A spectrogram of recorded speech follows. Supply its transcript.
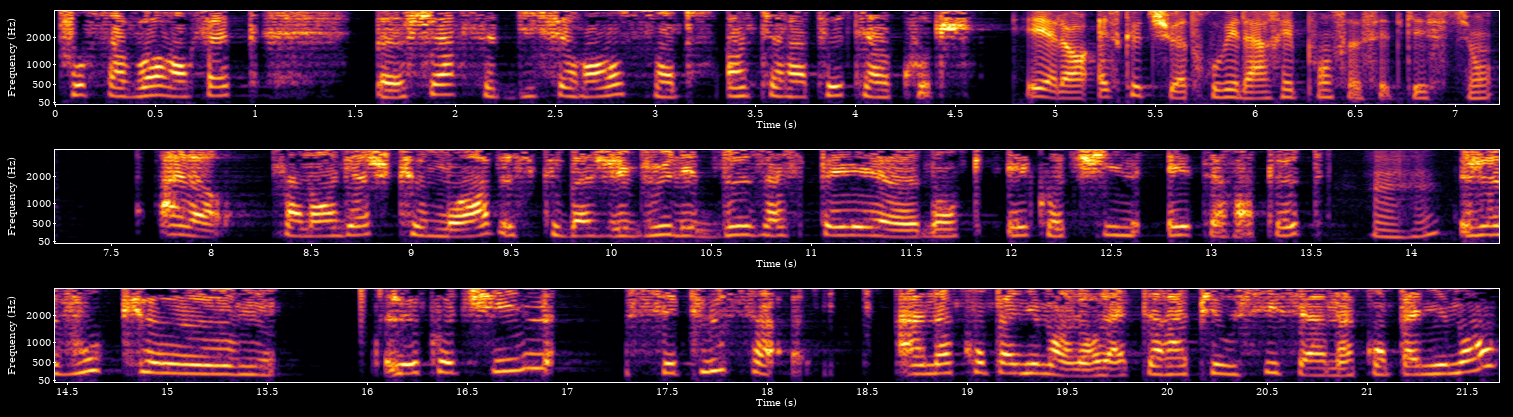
pour savoir en fait euh, faire cette différence entre un thérapeute et un coach. Et alors, est-ce que tu as trouvé la réponse à cette question? Alors, ça n'engage que moi parce que bah, j'ai vu les deux aspects, euh, donc et coaching et thérapeute. Mm-hmm. J'avoue que le coaching c'est plus un accompagnement. Alors la thérapie aussi, c'est un accompagnement,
